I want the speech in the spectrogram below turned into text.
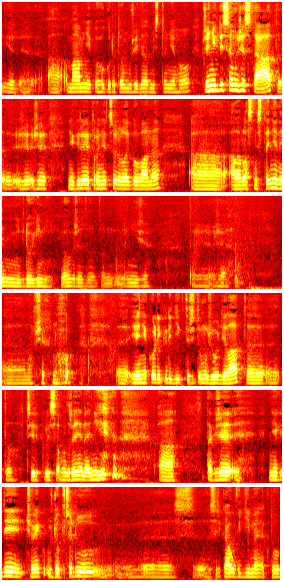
je, a mám někoho, kdo to může dělat místo něho. Protože někdy se může stát, že, že někdo je pro něco delegované, a, ale vlastně stejně není nikdo jiný. Jo? Protože to, to není, že, že, že eh, na všechno je několik lidí, kteří to můžou dělat. Eh, to v církvi samozřejmě není. A, takže někdy člověk už dopředu eh, si říká, uvidíme, jak to,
